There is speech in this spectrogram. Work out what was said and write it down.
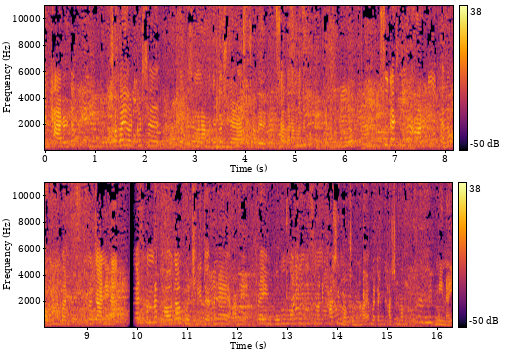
হয় থার্ড সবাই ওয়েট করছে, করতেছে মানে আমাদের পাশে যারা আছে, সবাই ওয়েট করছে আবার আমাদের পক্ষে খেলা হবে। তো গাছ আর কোনো খেলা হবে না বাট আমরা জানি না। আমরা খাওয়া দাওয়া করছি, তো এখানে আমি প্রায় গরুর মাংস দিচ্ছি মানে খাসির মাংস মনে হয় বাট আমি খাসির মাংস নিই নাই।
